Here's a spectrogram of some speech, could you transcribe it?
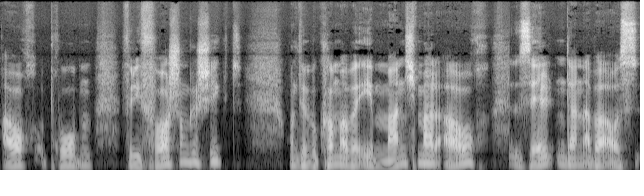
auch Proben für die Forschung geschickt und wir bekommen aber eben manchmal auch, selten dann aber aus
